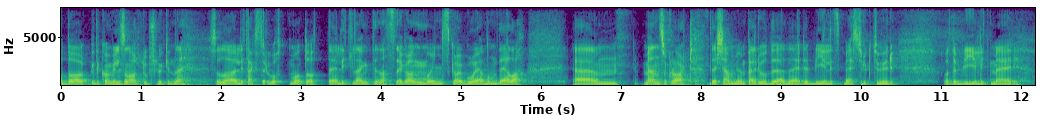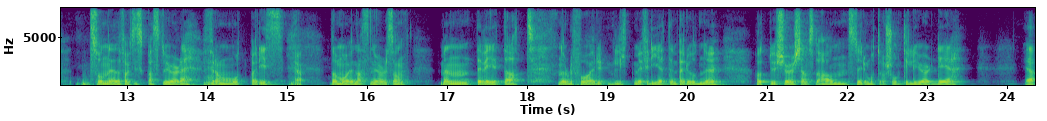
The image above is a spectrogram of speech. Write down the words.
Og da, Det kan bli litt sånn altoppslukende, så da er det litt ekstra godt måte, at det er litt lenge til neste gang man skal gå gjennom det. da. Um, men så klart, det kommer jo en periode der det blir litt mer struktur, og det blir litt mer Sånn er det faktisk best å gjøre det fram mot Paris. Ja. Da må vi nesten gjøre det sånn. Men det vet jeg at når du får litt mer frihet en periode nå, at du sjøl kommer til å ha en større motivasjon til å gjøre det ja,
